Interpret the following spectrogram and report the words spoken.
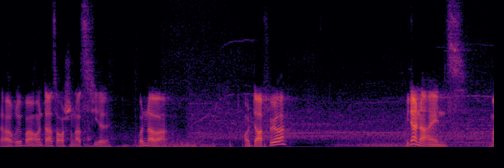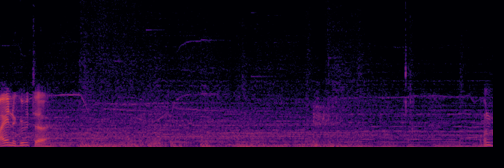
Darüber. Und da ist auch schon das Ziel. Wunderbar. Und dafür wieder eine Eins. Meine Güte. Und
